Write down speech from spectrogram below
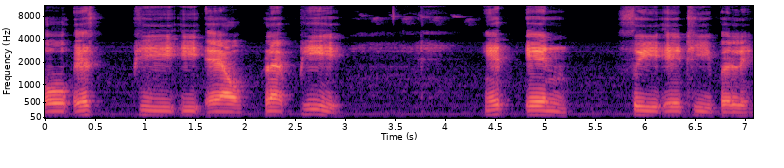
O S P E L และพี่ H N C A T ไปเลย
